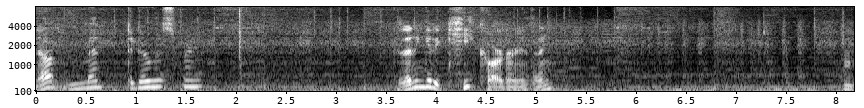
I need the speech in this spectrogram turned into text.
not meant to go this way. Because I didn't get a key card or anything. Hmm.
